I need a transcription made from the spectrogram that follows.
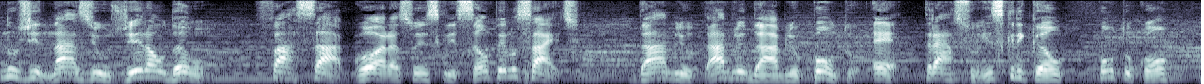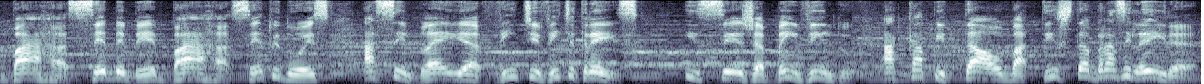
no Ginásio Geraldão. Faça agora sua inscrição pelo site www.e-inscricão.com barra CBB barra 102 Assembleia 2023 e seja bem-vindo à capital batista brasileira.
